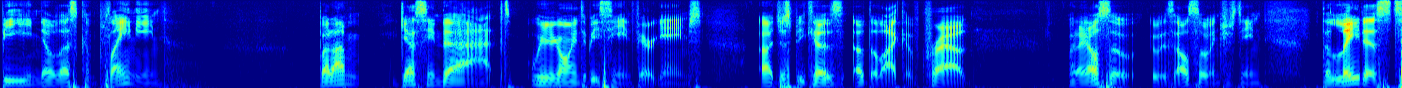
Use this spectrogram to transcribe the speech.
be no less complaining. But I'm guessing that we're going to be seeing fair games, uh, just because of the lack of crowd. But I also it was also interesting, the latest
